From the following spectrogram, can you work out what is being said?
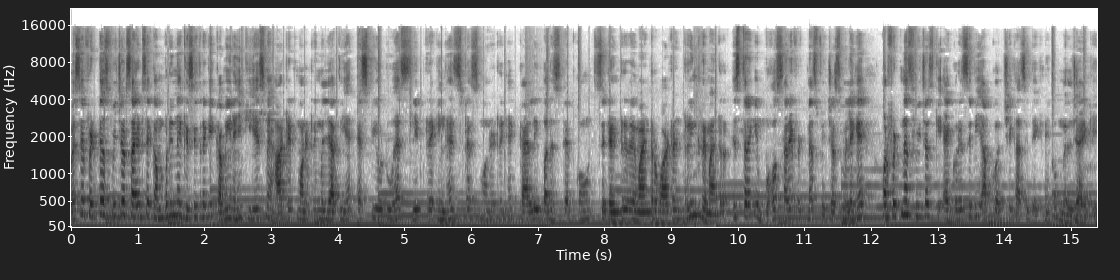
वैसे फिटनेस फीचर साइड से कंपनी ने किसी तरह की कमी नहीं की है। इसमें हार्ट रेट मॉनिटरिंग मिल जाती है टू है स्लीप ट्रैकिंग है स्ट्रेस मॉनिटरिंग है कैली calibre step count sedentary reminder water drink reminder इस तरह के बहुत सारे फिटनेस फीचर्स मिलेंगे और फिटनेस फीचर्स की एक्यूरेसी भी आपको अच्छी खासी देखने को मिल जाएगी।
